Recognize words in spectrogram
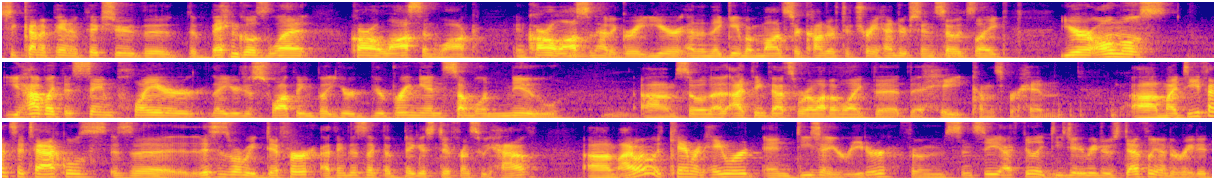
to kind of paint a picture the the Bengals let Carl Lawson walk and Carl Lawson had a great year and then they gave a monster contract to Trey Hendrickson so it's like you're almost you have like the same player that you're just swapping but you're you're bringing in someone new um, so that, I think that's where a lot of like the the hate comes for him. Uh, my defensive tackles is a this is where we differ. I think this is like the biggest difference we have. Um, I went with Cameron Heyward and DJ Reader from Cincy. I feel like DJ Reader is definitely underrated.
